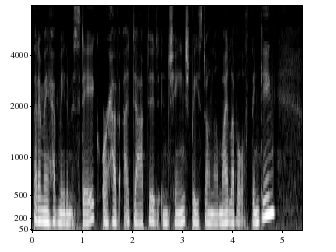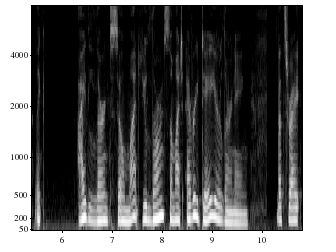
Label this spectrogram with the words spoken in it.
that I may have made a mistake or have adapted and changed based on my level of thinking. Like, I learned so much. You learn so much. Every day you're learning. That's right.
